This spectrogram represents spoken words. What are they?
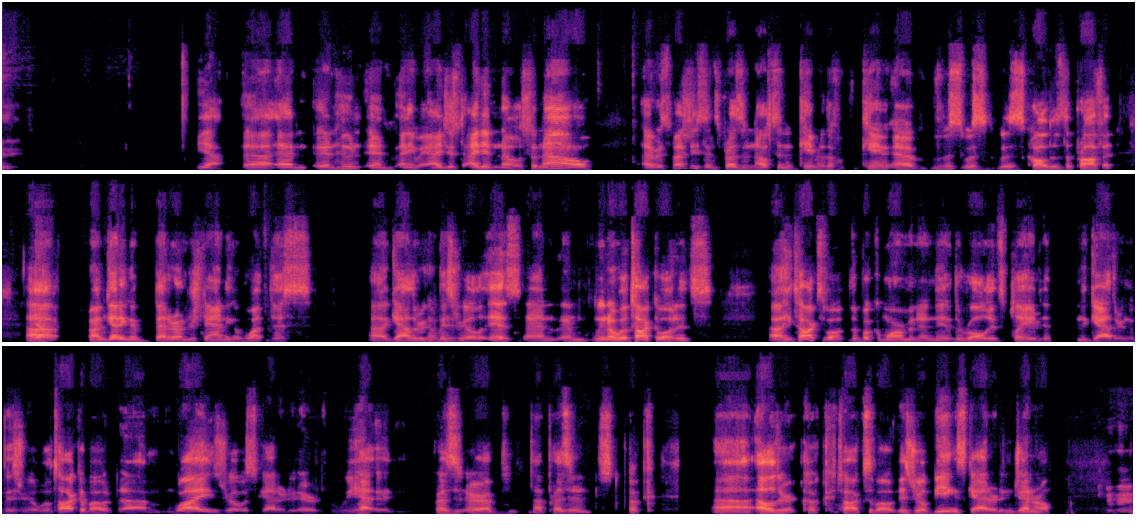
yeah, uh, and and who and anyway, I just I didn't know. So now, especially since President Nelson came into the came uh, was was was called as the prophet. Uh, I'm getting a better understanding of what this uh, gathering of Israel is, and and you know we'll talk about it's. Uh, he talks about the Book of Mormon and the, the role it's played in the gathering of Israel. We'll talk about um, why Israel was scattered, or we had president or uh, not President Cook, uh, Elder Cook talks about Israel being scattered in general. Mm-hmm.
